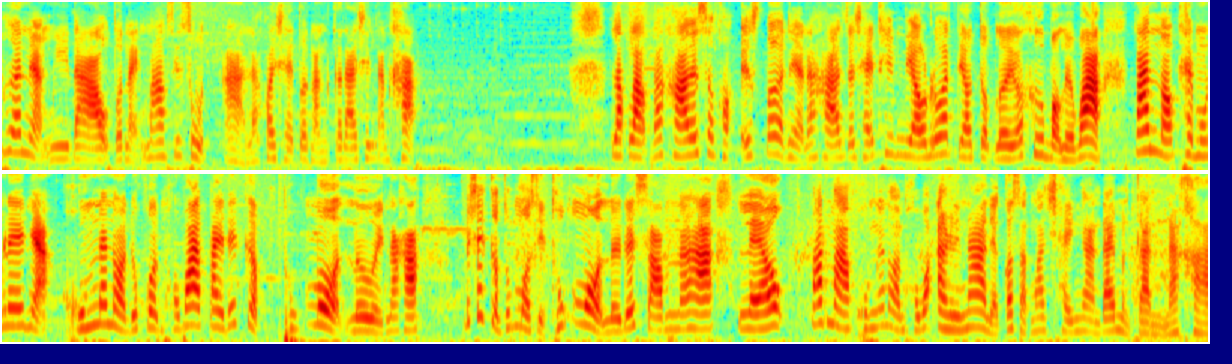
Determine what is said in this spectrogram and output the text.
เพื่อนๆเนี่ยมีดาวตัวไหนมากที่สุดอ่าแล้วค่อยใช้ตัวนั้นก็ได้เช่นกันค่ะ หลักๆนะคะ ในส่วนของ Expert เนี่ยนะคะ จะใช้ทีมเดียวรวดเดียวจบเลยก็คือบอกเลยว่า ปั้นน็อกแคมูเร่เนี่ย คุ้มแน่นอนทุกคน เพราะว่าไปได้เกือบทุกโหมดเลยนะคะไม่ใช่เกือบทุกโหมดสิทุกโหมดเลยด้วยซ้ำนะคะ แล้วปั้นมาคุ้มแน่นอน เพราะว่าอารีนาเนี่ยก็สามารถใช้งานได้เหมือนกันนะคะ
